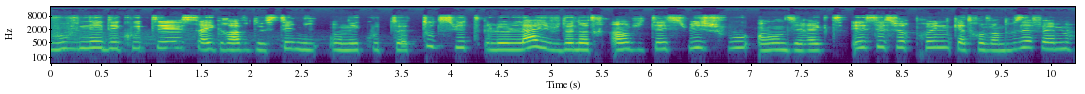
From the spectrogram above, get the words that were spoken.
Vous venez d'écouter Grave de Steny. On écoute tout de suite le live de notre invité Suis-je fou en direct? Et c'est sur Prune 92 FM.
